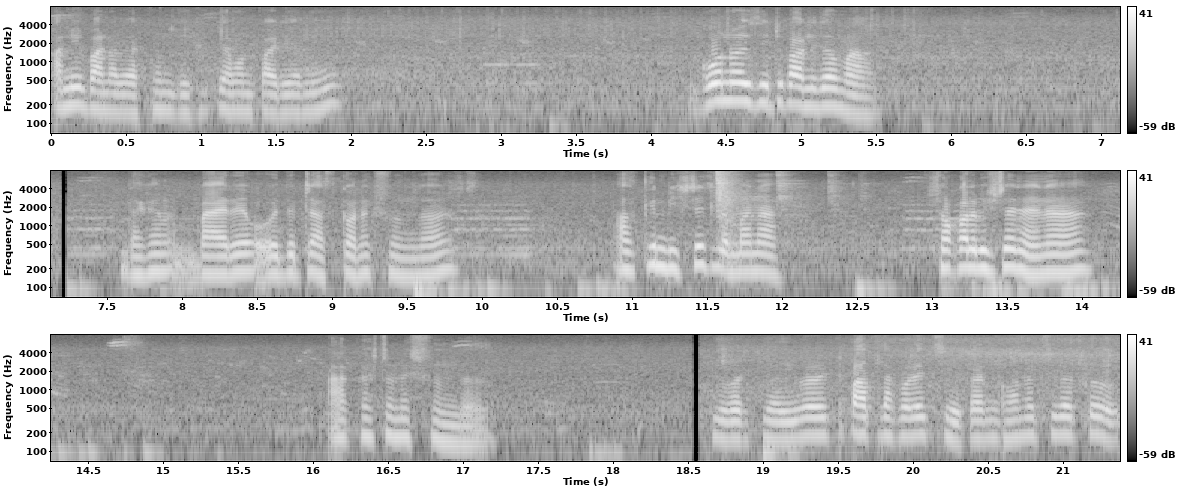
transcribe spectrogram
আমি বানাবো এখন, দেখি কেমন পারি আমি। গোন হয়েছে একটু পানি দাও মা। দেখেন, বাইরে ওয়েদারটা আজকে অনেক সুন্দর। আজকে বৃষ্টি ছিল, মা, না। সকালে বৃষ্টি হয় না না? আকাশটা অনেক সুন্দর। এবার কি হয়? এবার একটু পাতলা করেছে, কারণ ঘন ছিল তো।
